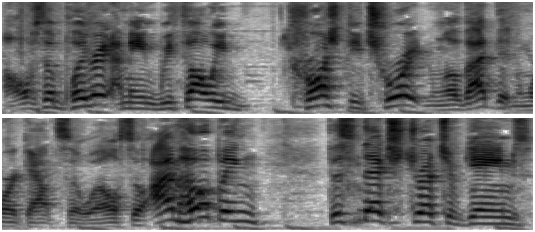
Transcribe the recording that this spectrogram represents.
all of a sudden play great. I mean, we thought we'd crush Detroit, and well, that didn't work out so well. So I'm hoping this next stretch of games,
